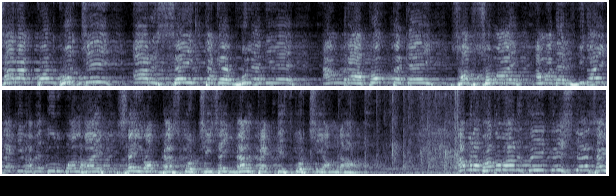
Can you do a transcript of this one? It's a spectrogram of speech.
সারাক্ষণ ঘুরছি আর সেইটাকে ভুলে গিয়ে আমরা প্রত্যেকেই সব সময় আমাদের হৃদয়টা কীভাবে দুর্বল হয়, সেই অভ্যাস করছি, সেই ম্যাল প্র্যাকটিস করছি আমরা। আমরা ভগবান শ্রীকৃষ্ণের সেই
